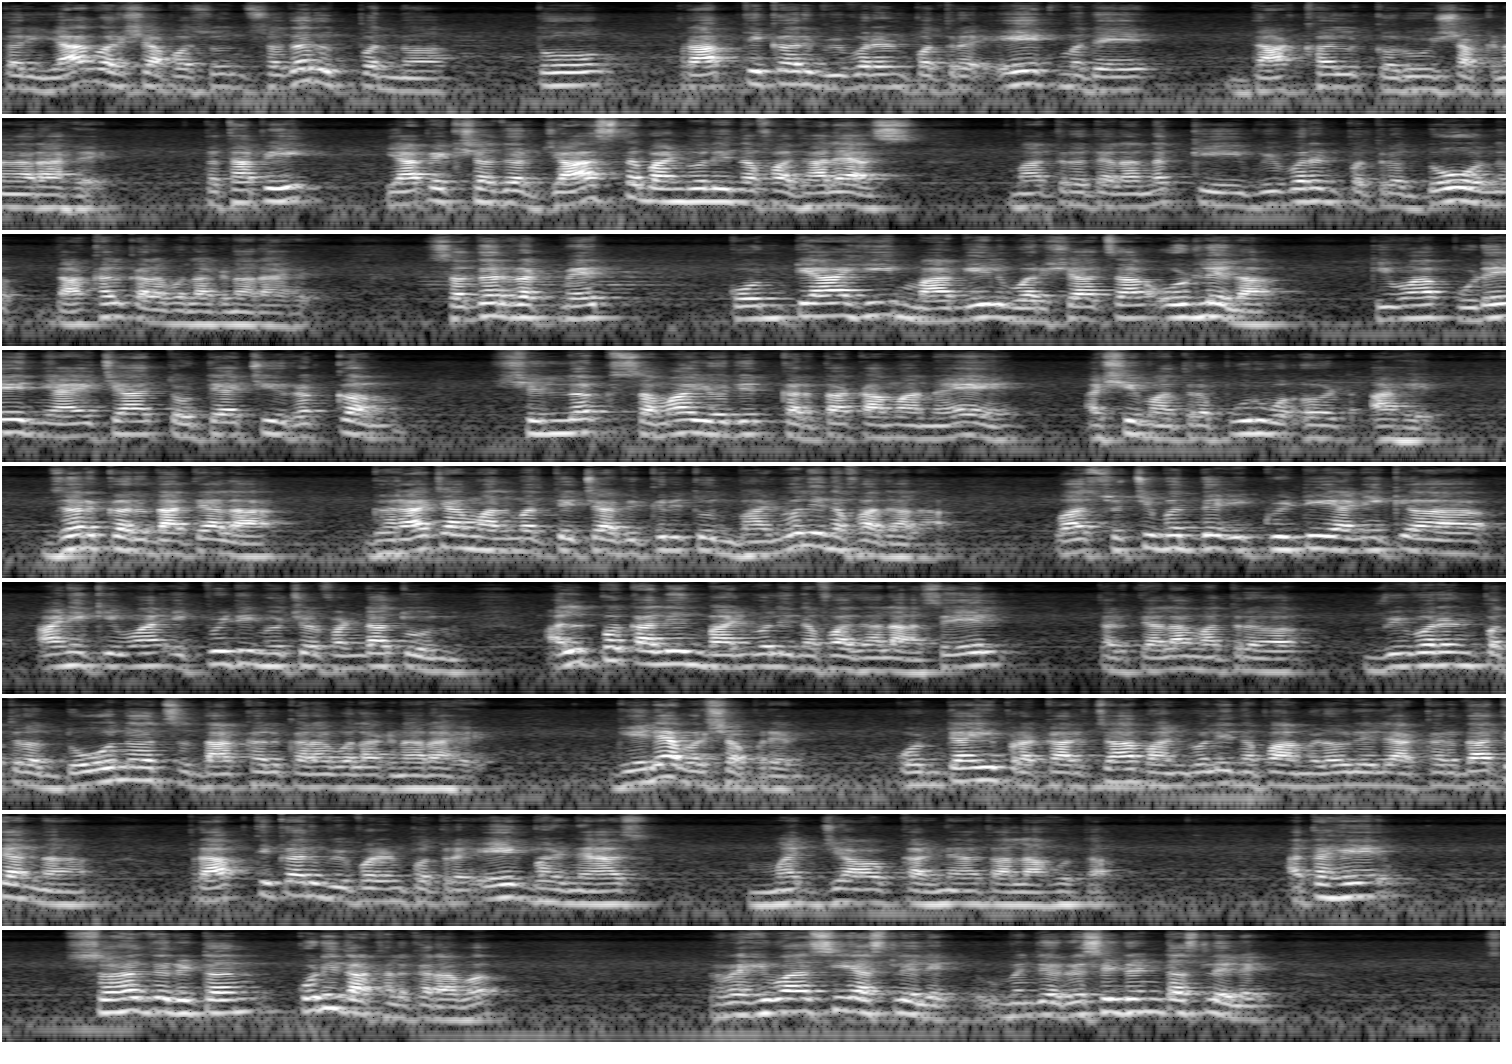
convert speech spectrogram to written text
तर या वर्षापासून सदर उत्पन्न तो प्राप्तिकर विवरणपत्र एकमध्ये दाखल करू शकणार आहे. तथापि यापेक्षा जर जास्त भांडवली नफा झाल्यास मात्र त्याला नक्की विवरणपत्र दोन दाखल करावं लागणार आहे. सदर रकमेत कोणत्याही मागील वर्षाचा ओढलेला किंवा पुढे न्यायच्या तोट्याची रक्कम शिल्लक समायोजित करता कामा नये अशी मात्र पूर्व अट आहे. जर करदात्याला घराच्या मालमत्तेच्या विक्रीतून भांडवली नफा झाला वा सूचीबद्ध इक्विटी आणि आणि किंवा इक्विटी म्युच्युअल फंडातून अल्पकालीन भांडवली नफा झाला असेल तर त्याला मात्र विवरणपत्र दोनच दाखल करावं लागणार आहे. गेल्या वर्षापर्यंत कोणत्याही प्रकारच्या भांडवली नफा मिळवलेल्या करदात्यांना प्राप्तिकर विवरणपत्र एक भरण्यास मज्जाव करण्यात आला होता. आता हे सहज रिटर्न कोणी दाखल करावं? रहिवासी असलेले म्हणजे रेसिडेंट असलेले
